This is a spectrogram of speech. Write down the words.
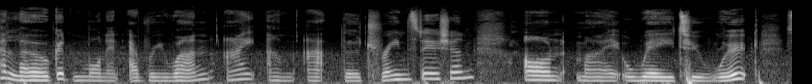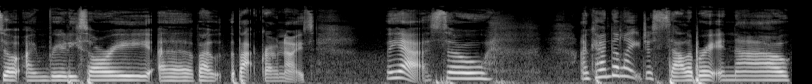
Hello, good morning, everyone. I am at the train station on my way to work, so I'm really sorry uh, about the background noise. But yeah, so I'm kind of like just celebrating now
